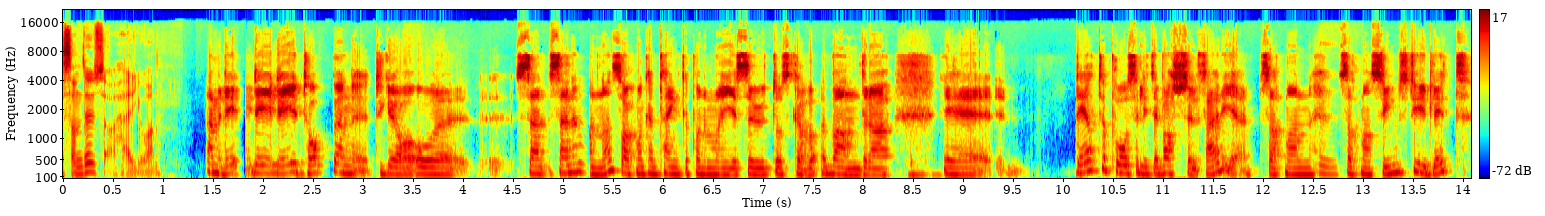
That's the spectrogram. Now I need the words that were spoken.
som du sa här Johan. Ja, men det, det, det är ju toppen tycker jag. Och eh, sen, sen en annan sak man kan tänka på när man ger sig ut och ska vandra. Eh, det är att ta på sig lite varselfärger så att man, så att man syns tydligt.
